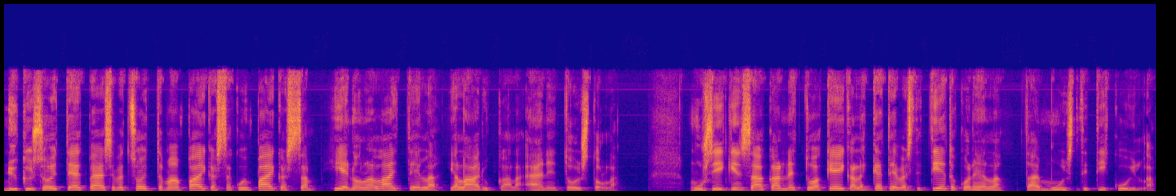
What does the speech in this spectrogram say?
Nykysoittajat pääsevät soittamaan paikassa kuin paikassa hienolla laitteilla ja laadukkaalla äänentoistolla. Musiikin saa kannettua keikalle kätevästi tietokoneella tai muistitikuilla.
